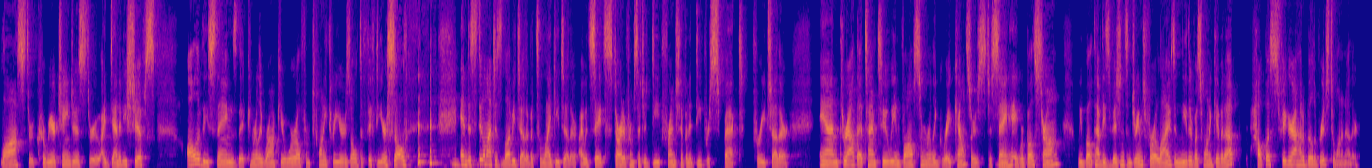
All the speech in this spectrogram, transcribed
loss through career changes through identity shifts all of these things that can really rock your world from 23 years old to 50 years old mm-hmm. and to still not just love each other but to like each other i would say it started from such a deep friendship and a deep respect for each other. And throughout that time, too, we involved some really great counselors just mm. saying, hey, we're both strong. We both have these visions and dreams for our lives, and neither of us want to give it up. Help us figure out how to build a bridge to one another.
